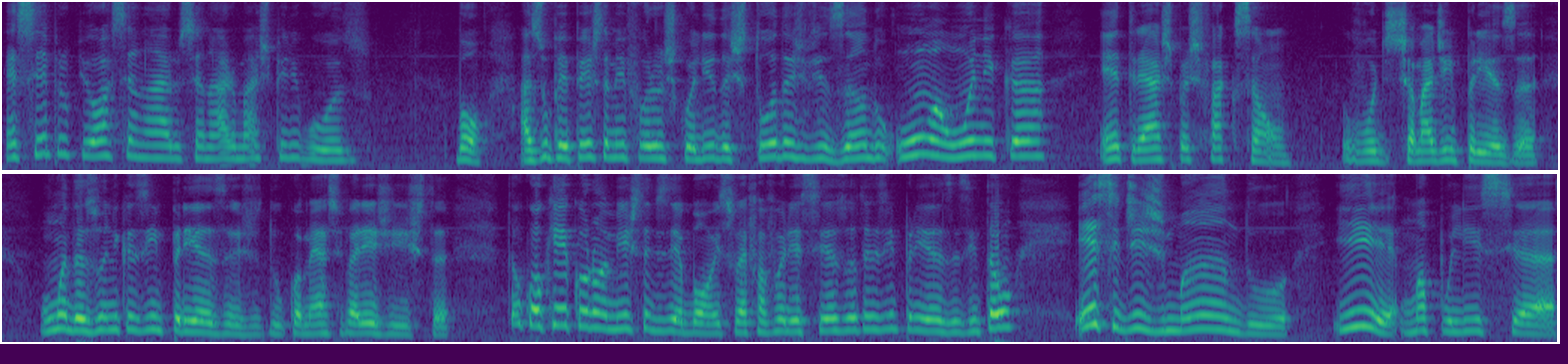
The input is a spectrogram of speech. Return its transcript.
é sempre o pior cenário, o cenário mais perigoso. Bom, as UPPs também foram escolhidas todas visando uma única, entre aspas, facção. Eu vou chamar de empresa. Uma das únicas empresas do comércio varejista. Então, qualquer economista dizer, bom, isso vai favorecer as outras empresas. Então, esse desmando e uma polícia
